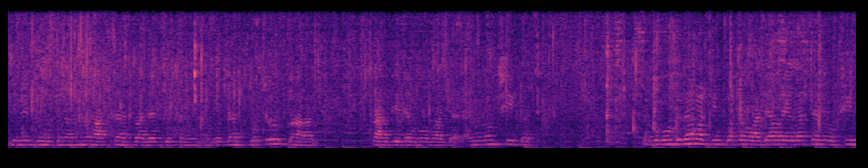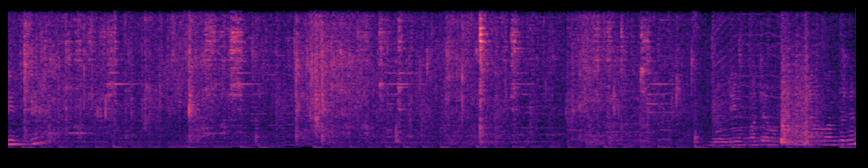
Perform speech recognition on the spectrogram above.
ডিমের ঝোল করে আমি আচ্ছা আজ বাজার হবে না আজ প্রচুর কালকে যাব বাজার। আমি ঠিক আছে। দেখো বন্ধুরা, আমার ডিম কটা ভাজা হয়ে গেছে, আমি উঠিয়ে নিচ্ছি। ডিম কটা উঠিয়ে নিলাম বন্ধুরা।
